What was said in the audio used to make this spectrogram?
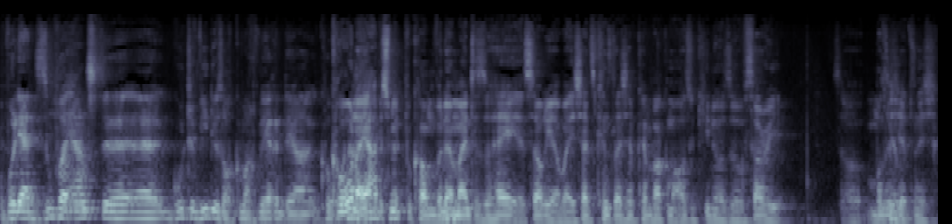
Obwohl der hat super ernste, äh, gute Videos auch gemacht während der Corona. Corona, ja, habe ich mitbekommen, wo der meinte so, hey, sorry, aber ich als Künstler, ich habe keinen Bock im Autokino, so, sorry. So, muss ich jetzt nicht.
